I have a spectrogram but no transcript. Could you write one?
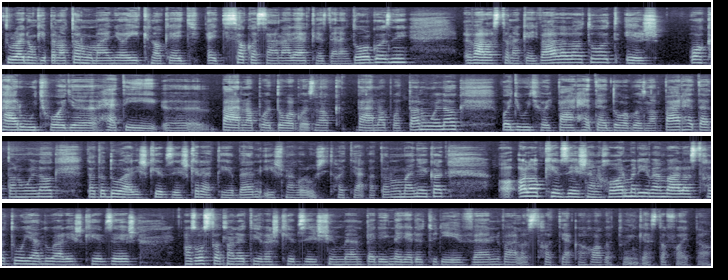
Tulajdonképpen a tanulmányaiknak egy, egy szakaszánál elkezdenek dolgozni, választanak egy vállalatot, és akár úgy, hogy heti pár napot dolgoznak, pár napot tanulnak, vagy úgy, hogy pár hetet dolgoznak, pár hetet tanulnak, tehát a duális képzés keretében is megvalósíthatják a tanulmányaikat. A alapképzésen harmadéven választható ilyen duális képzés, az osztatlan öt éves képzésünkben pedig negyedöt évben választhatják a hallgatóink ezt a fajta.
